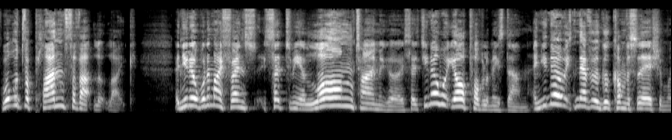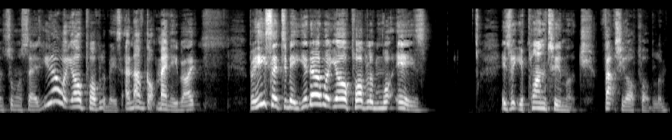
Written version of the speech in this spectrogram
What would the plan for that look like? And you know, one of my friends said to me a long time ago, he said, you know what your problem is, Dan? And you know, it's never a good conversation when someone says, You know what your problem is? And I've got many, right? But he said to me, You know what your problem what is? Is that you plan too much. That's your problem.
